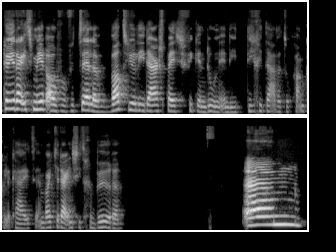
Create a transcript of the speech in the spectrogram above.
kun je daar iets meer over vertellen? Wat jullie daar specifiek in doen, in die digitale toegankelijkheid? En wat je daarin ziet gebeuren? Um,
